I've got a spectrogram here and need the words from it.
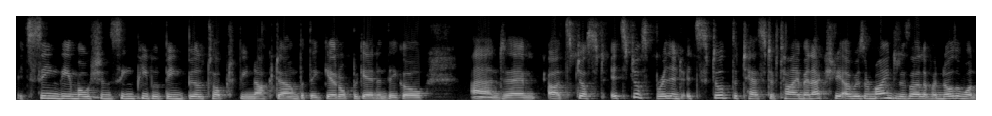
It's seeing the emotion, seeing people being built up to be knocked down, but they get up again and they go and um, oh, it's just it's just brilliant. It stood the test of time. And actually, I was reminded as well of another one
